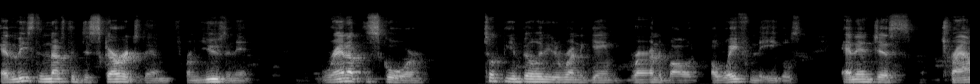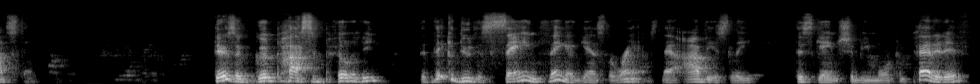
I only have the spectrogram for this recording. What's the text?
at least enough to discourage them from using it, ran up the score, took the ability to run the game, run the ball away from the Eagles, and then just trounced them. There's a good possibility that they could do the same thing against the Rams. Now, obviously, this game should be more competitive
